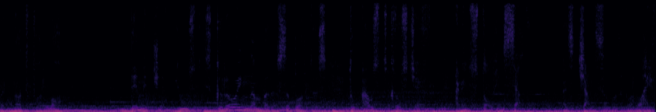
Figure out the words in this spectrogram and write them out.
But not for long. Demichev used his growing number of supporters to oust Khrushchev and install himself as chancellor for life.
